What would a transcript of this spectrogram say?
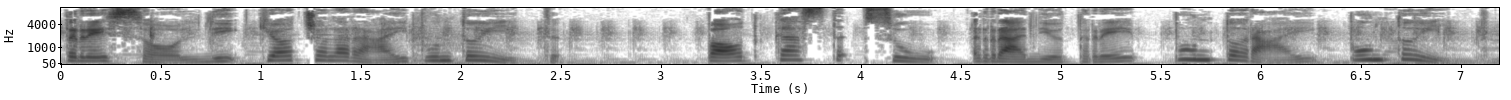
Tre soldi chiocciolarai.it podcast su radio3.rai.it.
